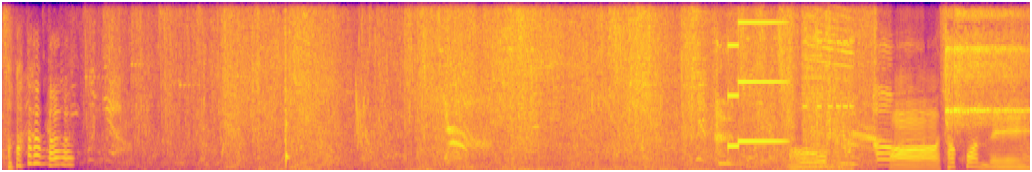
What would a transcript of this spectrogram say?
어, 아, 샤코 왔네.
